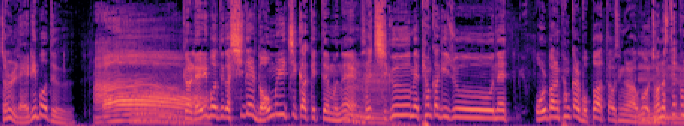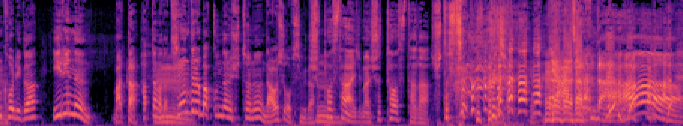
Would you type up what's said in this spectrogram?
저는 래리 버드. 아. 그러니까 래리 버드가 시대를 너무 일찍 갔기 때문에 음. 사실 지금의 평가 기준에 올바른 평가를 못 받았다고 생각하고 음. 저는 스테픈 커리가 1위는 맞다 합당하다 음. 트렌드를 바꾼다는 슈터는 나올 수가 없습니다. 슈퍼스타는 아니지만 슈터스타다. 슈터 그렇죠. 야 잘한다.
